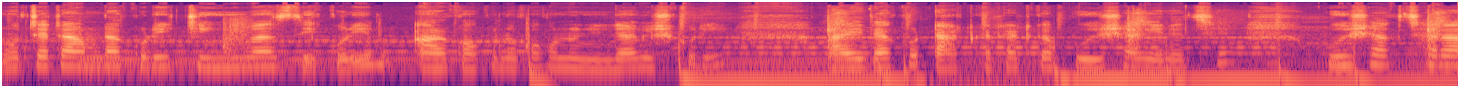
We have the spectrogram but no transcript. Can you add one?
মোচাটা আমরা করি, চিংড়ি মাছ দিয়ে করি, আর কখনো কখনো নিরামিষ করি। আর এই দেখো টাটকা টাটকা পুঁই শাক এনেছে। পুঁই শাক ছাড়া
